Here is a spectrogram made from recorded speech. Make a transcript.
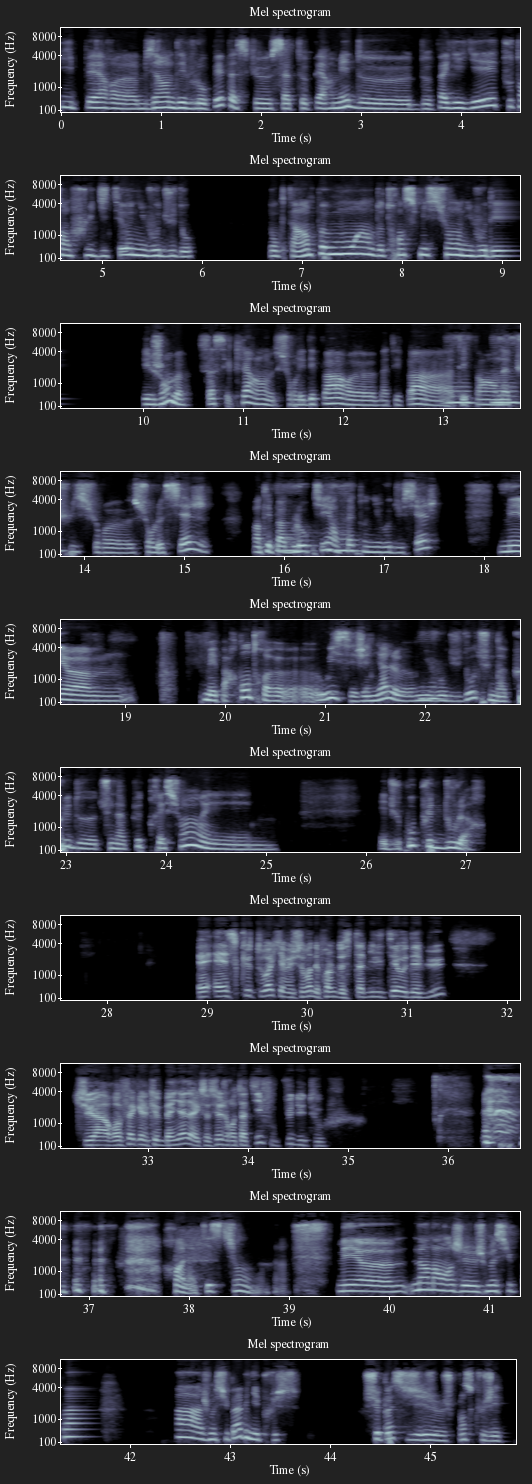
hyper euh, bien développé parce que ça te permet de, de pagayer tout en fluidité au niveau du dos. Donc tu as un peu moins de transmission au niveau des, des jambes, ça c'est clair. Hein. Sur les départs, euh, bah, t'es pas t'es pas en mmh. appui sur sur le siège, enfin t'es pas mmh. bloqué en mmh. fait au niveau du siège. Mais mais par contre, oui c'est génial au niveau du dos, tu n'as plus de tu n'as plus de pression et et du coup plus de douleur. Est-ce que toi qui avais justement des problèmes de stabilité au début, tu as refait quelques baignades avec ce siège rotatif ou plus du tout? Oh la question. Mais euh, non non, je je me suis pas ah, je me suis pas baignée plus. Je sais pas si je, je pense que j'étais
